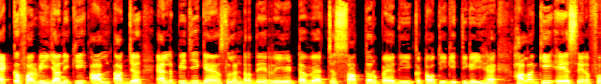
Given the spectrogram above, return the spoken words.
1 ਫਰਵਰੀ ਯਾਨੀ ਕਿ ਅਲ- ਅੱਜ LPG ਗੈਸ ਸਿਲੰਡਰ ਦੇ ਰੇਟ ਵਿੱਚ 7 ਰੁਪਏ ਦੀ ਕਟੌਤੀ ਕੀਤੀ ਗਈ ਹੈ। ਹਾਲਾਂਕਿ ਇਹ ਸਿਰਫ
